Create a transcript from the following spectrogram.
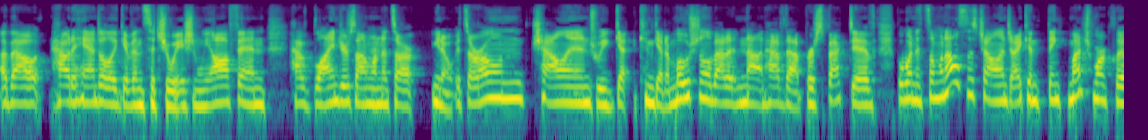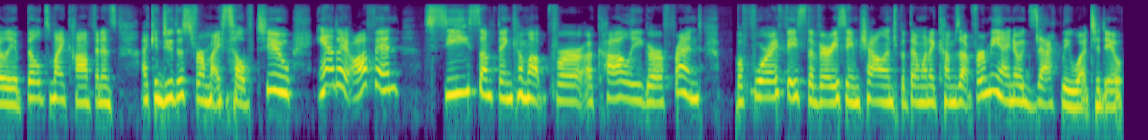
about how to handle a given situation. We often have blinders on when it's our, you know, it's our own challenge. We get can get emotional about it and not have that perspective. But when it's someone else's challenge, I can think much more clearly. It builds my confidence. I can do this for myself too. And I often see something come up for a colleague or a friend before I face the very same challenge. But then when it comes up for me, I know exactly what to do.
